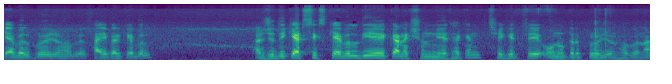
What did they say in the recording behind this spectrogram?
কেবল প্রয়োজন হবে ফাইবার কেবল আর যদি ক্যাট সিক্স কেবল দিয়ে কানেকশন নিয়ে থাকেন, সেক্ষেত্রে অনুটার প্রয়োজন হবে না।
